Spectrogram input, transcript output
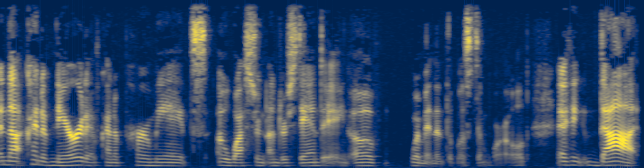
And that kind of narrative kind of permeates a Western understanding of women in the Muslim world. And I think that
